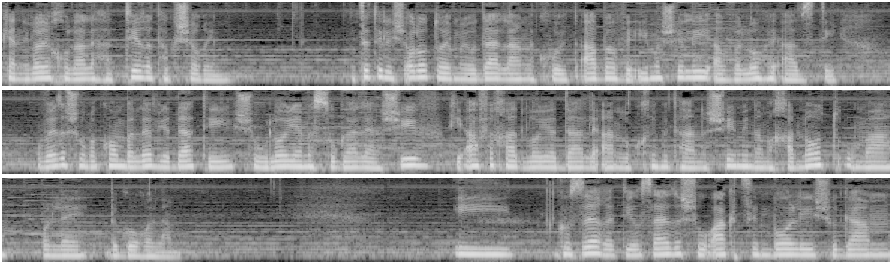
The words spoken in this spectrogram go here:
כי אני לא יכולה להתיר את הקשרים. רציתי לשאול אותו אם הוא יודע לאן לקחו את אבא ואימא שלי, אבל לא העזתי. ובאיזשהו מקום בלב ידעתי שהוא לא יהיה מסוגל להשיב, כי אף אחד לא ידע לאן לוקחים את האנשים מן המחנות ומה עולה בגורלם. היא גוזרת, היא עושה איזשהו אקט סימבולי שגם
